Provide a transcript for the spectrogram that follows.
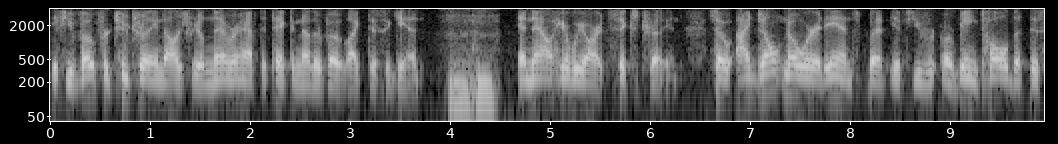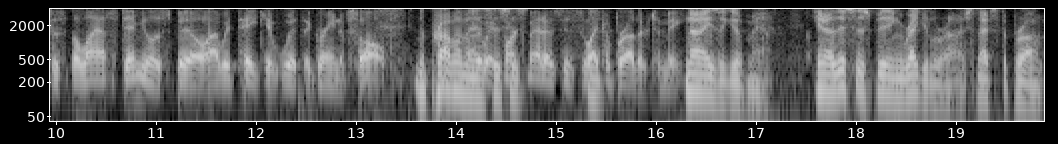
if you vote for two trillion dollars, you'll never have to take another vote like this again. Mm-hmm. And now here we are at six trillion. So I don't know where it ends, but if you are being told that this is the last stimulus bill, I would take it with a grain of salt. The problem By is, the way, this Mark is, Meadows is like yeah. a brother to me. No, he's a good man. You know, this is being regularized. That's the problem.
